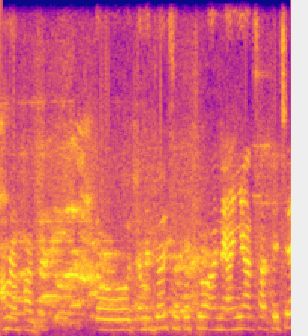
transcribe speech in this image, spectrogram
હમણાં પાંચ તો તમે જોઈ શકો છો અને અહીંયા સાથે છે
